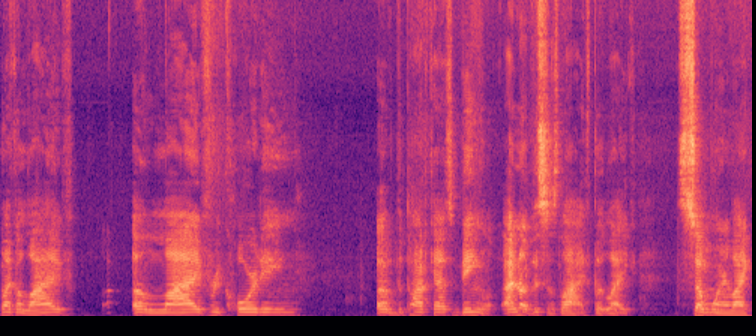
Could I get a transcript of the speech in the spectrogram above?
like a live a live recording of the podcast being I know this is live, but like somewhere like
